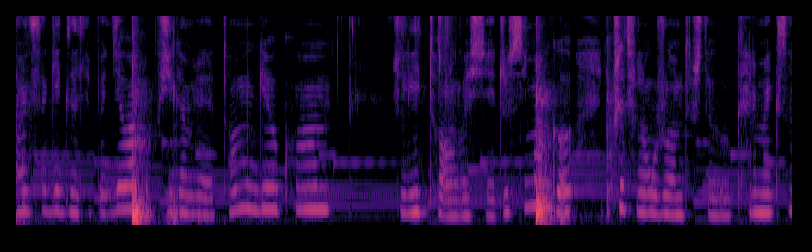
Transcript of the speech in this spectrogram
Okej, więc tak jak Zosia powiedziała, popisikam się tą mgiełką, czyli tą właśnie Juicy Mango. I przed chwilą użyłam też tego Kermexa.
